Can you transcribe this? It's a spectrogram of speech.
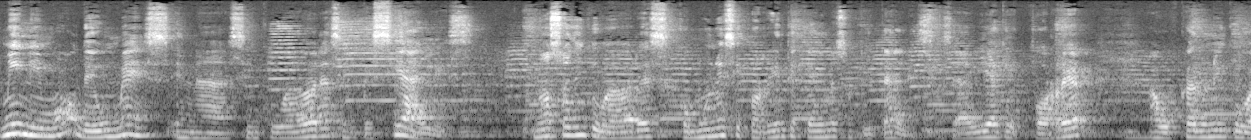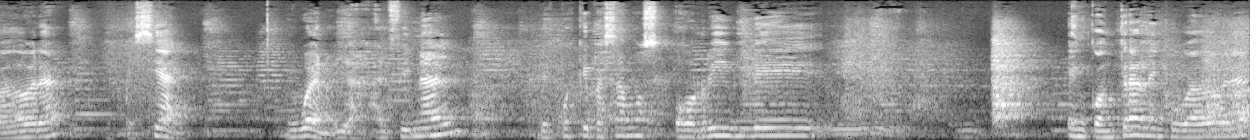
mínimo de un mes en las incubadoras especiales. No son incubadoras comunes y corrientes que hay en los hospitales. O sea, había que correr a buscar una incubadora especial. Y bueno, ya, al final después que pasamos horrible eh, encontrar la incubadora,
